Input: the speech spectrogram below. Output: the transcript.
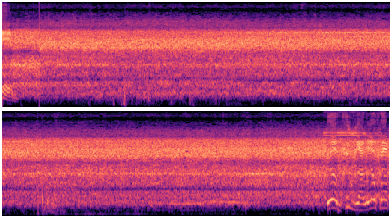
นอน ครึ่งหลังแล้วครับ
